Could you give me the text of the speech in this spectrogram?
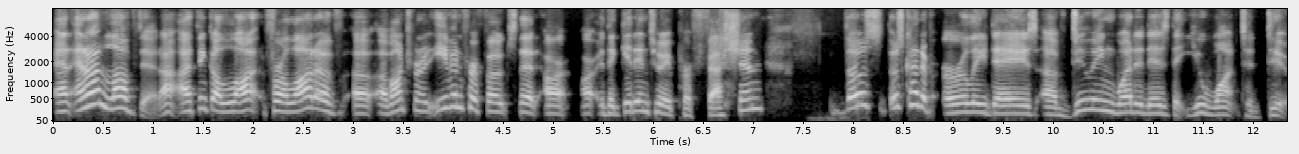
and and I loved it. I, I, think a lot for a lot of uh, of entrepreneurs, even for folks that are, are that get into a profession, those those kind of early days of doing what it is that you want to do,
